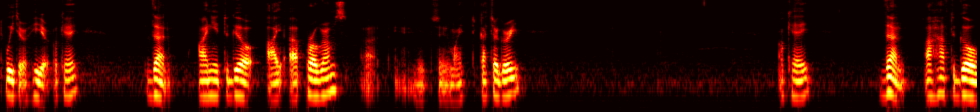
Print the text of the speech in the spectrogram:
Twitter here okay? Then I need to go I uh, programs uh, it's in my category. Okay. Then I have to go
